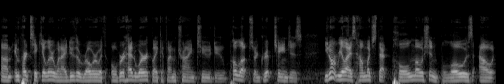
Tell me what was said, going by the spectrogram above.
um, in particular, when I do the rower with overhead work, like if I'm trying to do pull ups or grip changes, you don't realize how much that pull motion blows out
